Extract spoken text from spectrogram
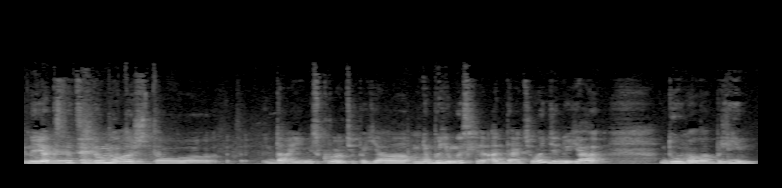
Ну, я, кстати, думала, что... Да, я не скрою, типа, я... У меня были мысли отдать Оди, но я думала, блин,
